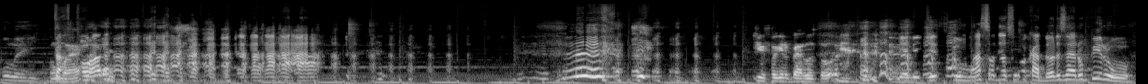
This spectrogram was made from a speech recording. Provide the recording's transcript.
Pulei. Tá é? fora? Quem foi que ele perguntou? Ele disse que o massa das locadoras era o peru.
